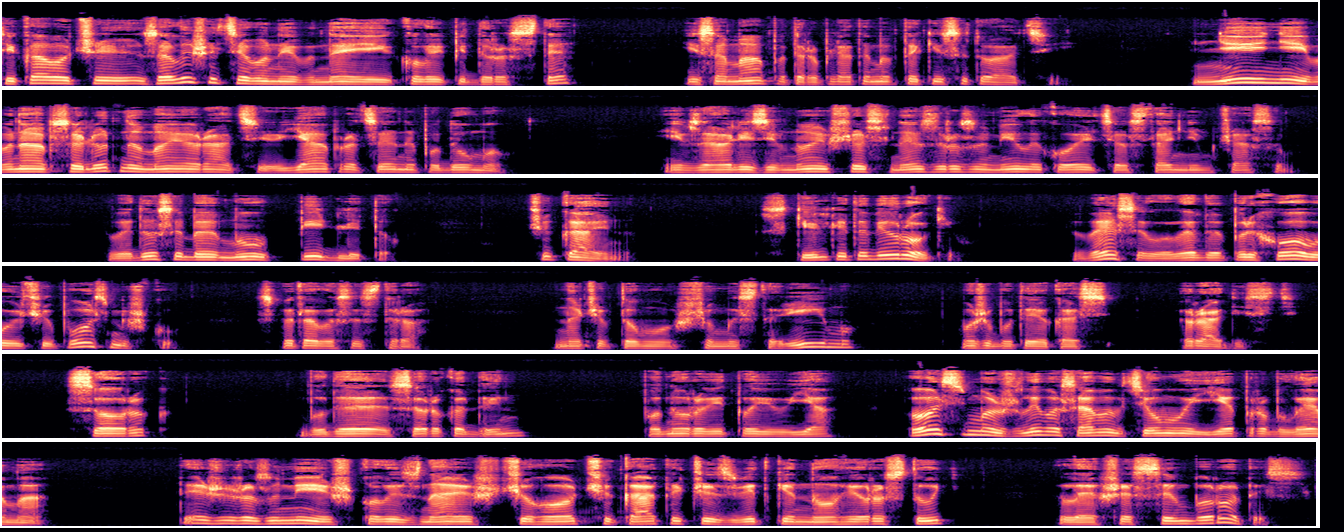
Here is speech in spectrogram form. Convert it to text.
Цікаво, чи залишаться вони в неї, коли підросте, і сама потраплятиме в такі ситуації. Ні, ні, вона абсолютно має рацію, я про це не подумав. І взагалі зі мною щось незрозуміле коїться останнім часом. Веду себе, мов підліток. Чекайно. Скільки тобі років? Весело, ледве приховуючи посмішку, спитала сестра, наче в тому, що ми старіємо, може бути якась радість. Сорок, буде сорок один, понуро відповів я. Ось, можливо, саме в цьому і є проблема. Ти ж розумієш, коли знаєш, чого чекати чи звідки ноги ростуть, легше з цим боротись.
